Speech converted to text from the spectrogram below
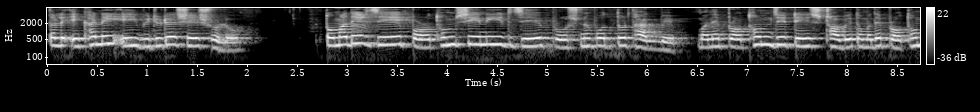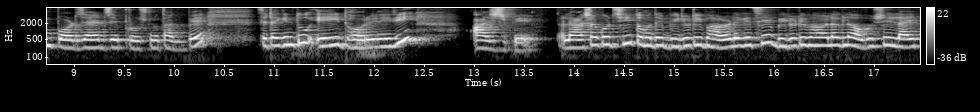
তাহলে এখানেই এই ভিডিওটা শেষ হলো। তোমাদের যে প্রথম শ্রেণির যে প্রশ্নপত্র থাকবে মানে প্রথম যে টেস্ট হবে, তোমাদের প্রথম পর্যায়ের যে প্রশ্ন থাকবে, সেটা কিন্তু এই ধরনেরই আসবে। তাহলে আশা করছি তোমাদের ভিডিওটি ভালো লেগেছে। ভিডিওটি ভালো লাগলে অবশ্যই লাইক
